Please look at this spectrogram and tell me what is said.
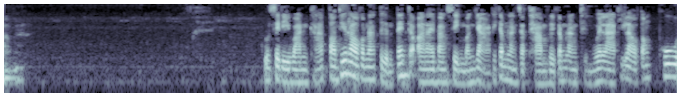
าปคุณสิริวัลครับ ตอนที่เรากำลังตื่นเต้นกับอะไรบางสิ่งบางอย่างที่กำลังจะทำหรือกำลังถึงเวลาที่เราต้องพูด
